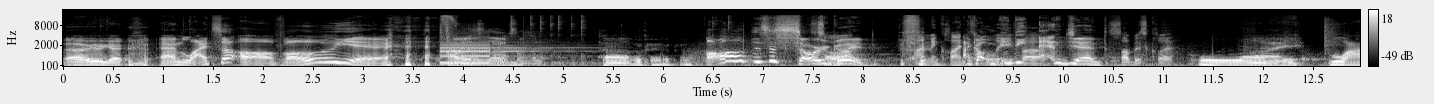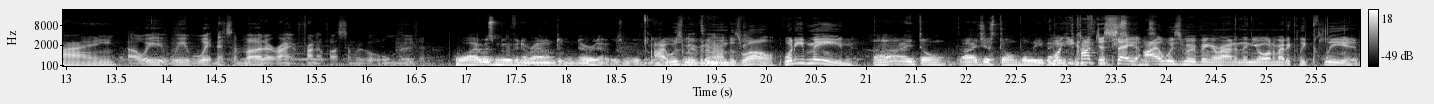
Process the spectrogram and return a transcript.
oh, here we go. And lights are off. Oh, yeah. I was doing something. Oh, okay, okay. oh, this is so, So, uh, good. I'm inclined I to got believe Mindy uh, and Gent. sub is clear. Why? Why? Uh, we we witnessed a murder right in front of us and we were all moving. Well, I was moving around and Nerd was moving. I was moving around as well. What do you mean? I don't. I just don't believe anything. Well, you can't just say. I was moving around and then you're automatically cleared.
